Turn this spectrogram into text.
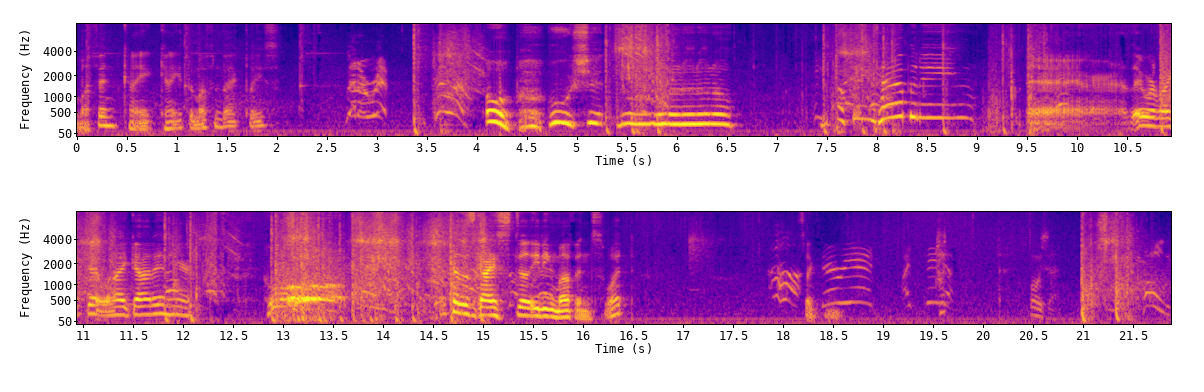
Muffin? Can I can I get the muffin back, please? Let her rip. Oh! Oh shit! No! No! No! No! No! no. Nothing's happening. There. They were like that when I got in here. Whoa. Look at this guy's still eating muffins. What? Ah, it's like, There he is! I see him! What was that? Holy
